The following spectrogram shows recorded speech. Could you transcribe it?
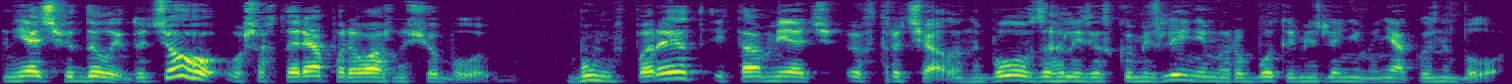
м'яч віддали. До цього у Шахтаря переважно що було? бум вперед, і там м'яч втрачали. Не було взагалі зв'язку між лініями, роботи між лініями ніякої не було.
